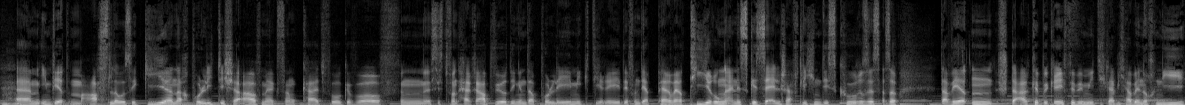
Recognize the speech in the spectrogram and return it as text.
Mhm. Ähm, ihm wird maßlose Gier nach politischer Aufmerksamkeit vorgeworfen. Es ist von herabwürdigender Polemik die Rede, von der Pervertierung eines gesellschaftlichen Diskurses. Also da werden starke Begriffe bemüht. Ich glaube, ich habe noch nie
